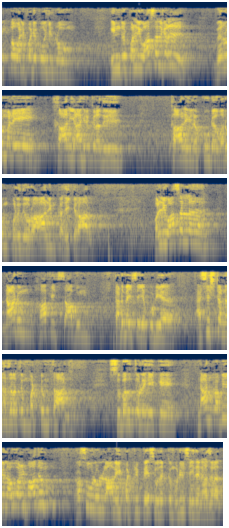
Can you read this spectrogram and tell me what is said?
எப்ப வழிபட போகின்றோம் இன்று பள்ளி வாசல்கள் வெறுமனே காலியாக இருக்கிறது காலையில கூட வரும் பொழுது ஒரு ஆலிம் கதைக்கிறார். பள்ளி வாசல்ல நானும் ஹாஃபிஸ் சாபும் தடுமை செய்யக்கூடிய அசிஸ்டன்ட் ஹசரத்தும் மட்டும் தான் சுபகு தொழுகைக்கு நான் ரபியுல் அவ்வல் மாதம் ரசூலுல்லாவை பற்றி பேசுவதற்கு முடிவு செய்த ஹசரத்.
